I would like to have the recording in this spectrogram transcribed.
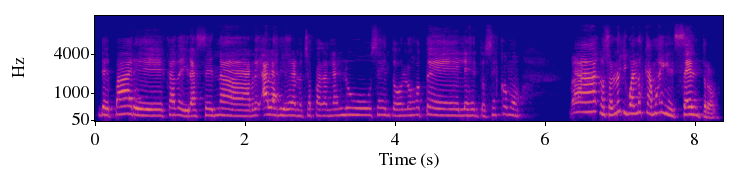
de pareja, de ir a cenar, a las 10 de la noche apagan las luces en todos los hoteles, entonces como, ah, nosotros igual nos quedamos en el centro.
